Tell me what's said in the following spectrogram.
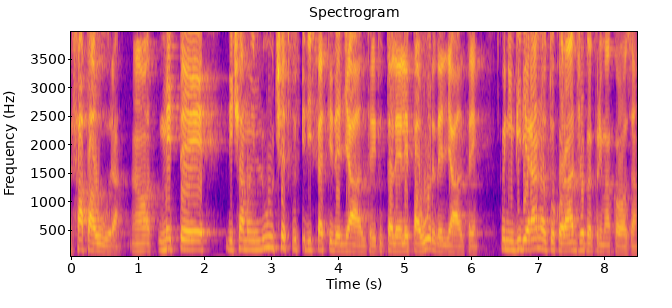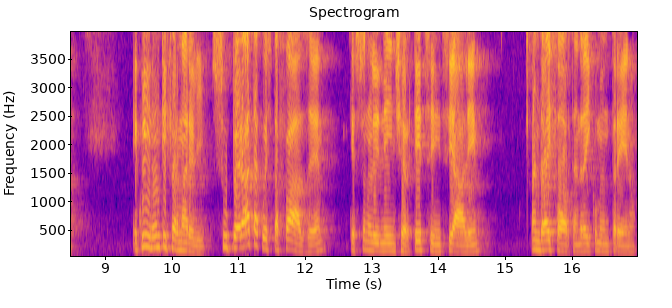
fa paura, no? mette diciamo, in luce tutti i difetti degli altri, tutte le, le paure degli altri. Quindi invidieranno il tuo coraggio per prima cosa. E quindi non ti fermare lì. Superata questa fase, che sono le, le incertezze iniziali, andrai forte, andrai come un treno.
